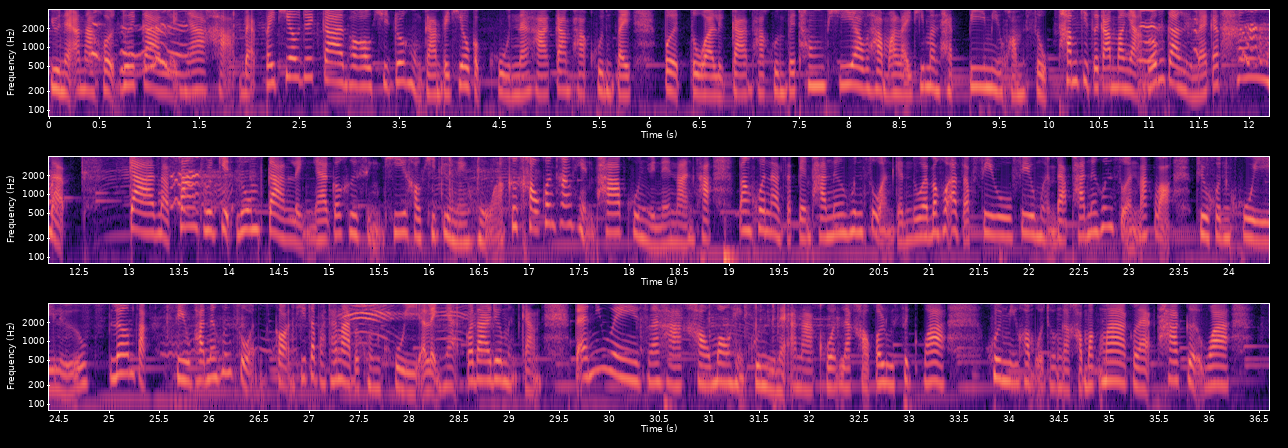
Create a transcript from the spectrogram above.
อยู่ในอนาคตด้วยกันอะไรเงี้ยค่ะ แบบไปเที่ยวด้วยกันเพราะเขาคิดเรื่องของการไปเที่ยวกับคุณนะคะ การพาคุณไปเปิดตัวหรือการพาคุณไปท่องเที่ยวทำอะไรที่มันแฮปปี้มีความสุขทำกิจกรรมบางอย่างร่วมกันหรือแม้กระทั่งแบบ การแบบสร้างธุรกิจร่วมกันอะไรเงี้ยก็คือสิ่งที่เขาคิดอยู่ในหัว คือเขาค่อนข้างเห็นภาพคุณอยู่ในนั้นค่ะ บางคนอาจจะเป็นพาร์ทเนอร์หุ้นส่วนกันด้วย บางคนอาจจะฟิลฟิลเหมือนแบบพาร์ทเนอร์หุ้นส่วนมากกว่าฟิลคนคุย หรือเริ่มจากฟิลพาร์ทเนอร์หุ้นส่วนก่อนที่จะพัฒนาเป็นคนคุยอะไรเงี้ยก็ได้ด้วยเหมือนกัน แต่ anyways นะคะเขามองเห็นคุณอยู่ในอนาคต และเขาก็รู้สึกว่าคุณมีความอดทนกับเขามาก ๆ และถ้าเกิดว่า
